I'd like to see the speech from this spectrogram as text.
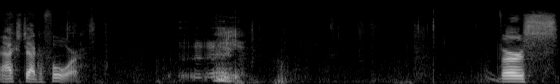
Acts chapter 4. Verse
